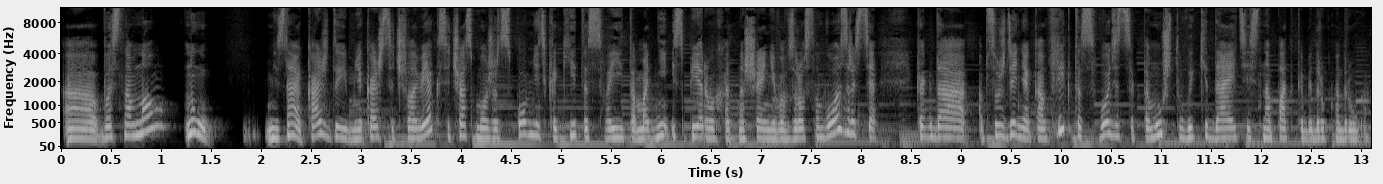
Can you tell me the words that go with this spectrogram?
А в основном, ну, не знаю, каждый, мне кажется, человек сейчас может вспомнить какие-то свои там одни из первых отношений во взрослом возрасте, когда обсуждение конфликта сводится к тому, что вы кидаетесь нападками друг на друга.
